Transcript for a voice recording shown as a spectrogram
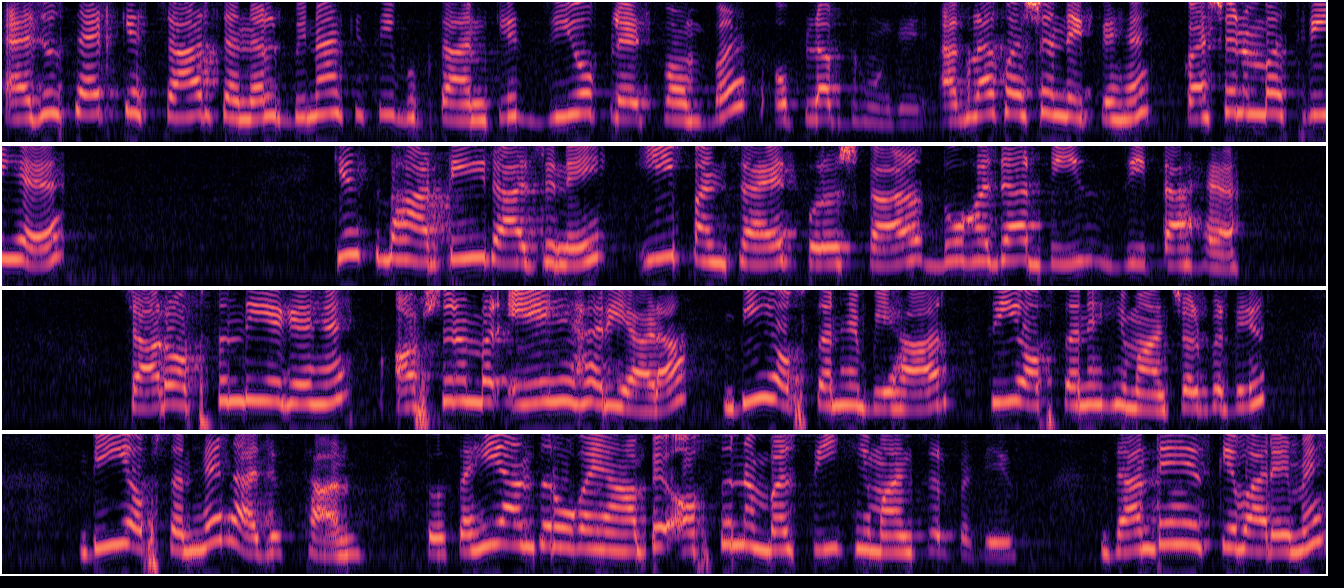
एजोसेट के चार चैनल बिना किसी भुगतान के जियो प्लेटफॉर्म पर उपलब्ध होंगे। अगला क्वेश्चन देखते हैं। क्वेश्चन नंबर थ्री है किस भारतीय राज्य ने ई पंचायत पुरस्कार 2020 जीता है? चार ऑप्शन दिए गए हैं। ऑप्शन नंबर ए है हरियाणा बी ऑप्शन है बिहार सी ऑप्शन है हिमाचल प्रदेश डी ऑप्शन है राजस्थान। तो सही आंसर होगा यहाँ पे option number C Himachal Pradesh. जानते हैं इसके बारे में?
